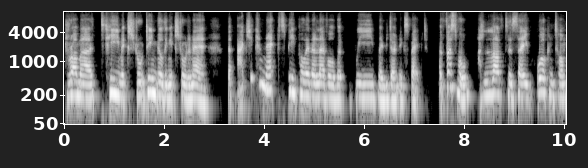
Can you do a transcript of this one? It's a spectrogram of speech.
drummer team extra- team building extraordinaire that actually connects people in a level that we maybe don't expect. But first of all, I'd love to say welcome, Tom.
